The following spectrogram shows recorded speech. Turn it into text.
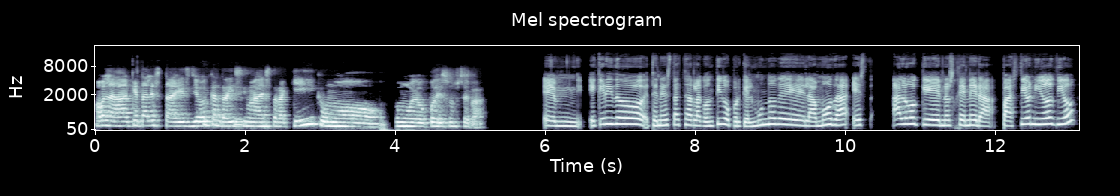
Hola, ¿qué tal estáis? Yo encantadísima de estar aquí, como, como podéis observar. Em, he querido tener esta charla contigo porque el mundo de la moda es algo que nos genera pasión y odio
